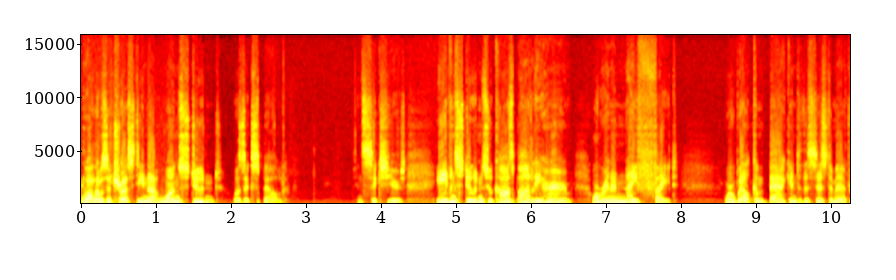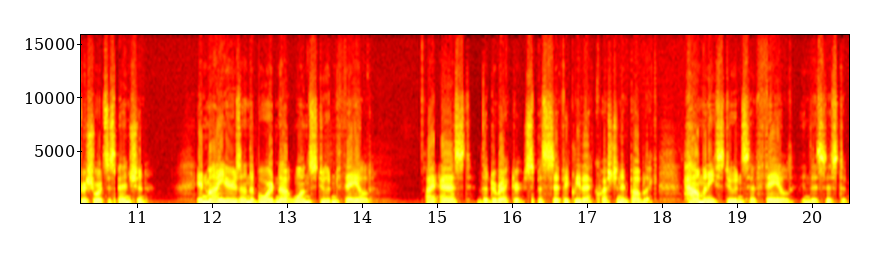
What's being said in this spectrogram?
while I was a trustee, not one student was expelled in six years. Even students who caused bodily harm or were in a knife fight were welcomed back into the system after a short suspension. In my years on the board, not one student failed. I asked the director specifically that question in public. How many students have failed in this system?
